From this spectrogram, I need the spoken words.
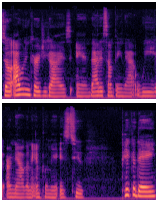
So I would encourage you guys, and that is something that we are now going to implement is to pick a day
